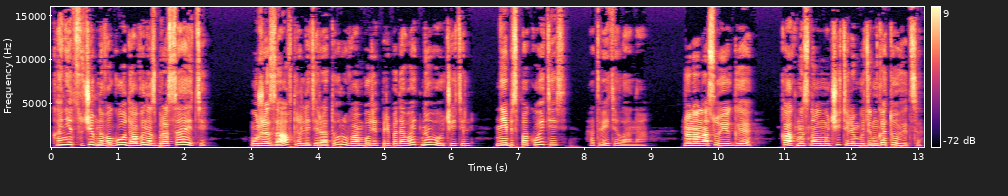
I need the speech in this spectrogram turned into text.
«Конец учебного года, а вы нас бросаете?» «Уже завтра литературу вам будет преподавать новый учитель. Не беспокойтесь», – ответила она. «Но на носу ЕГЭ. Как мы с новым учителем будем готовиться?»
